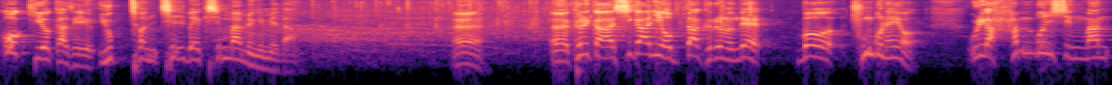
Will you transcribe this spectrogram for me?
꼭 기억하세요. 6,710만 명입니다. 예, 예, 그러니까 시간이 없다 그러는데 뭐 충분해요. 우리가 한 분씩만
